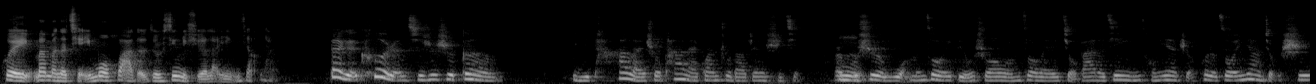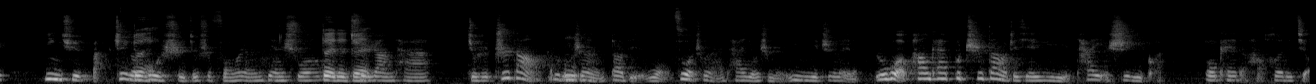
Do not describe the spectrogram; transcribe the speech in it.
会慢慢的潜移默化的，就是心理学来影响他。带给客人其实是更以他来说，他来关注到这个事情，而不是我们作为，比如说我们作为酒吧的经营从业者，或者作为酿酒师，硬去把这个故事就是逢人便说，对对对，去让他。就是知道孤独症到底我做出来它有什么意义之类的。如果抛开不知道这些意义，它也是一款 OK 的好喝的酒。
